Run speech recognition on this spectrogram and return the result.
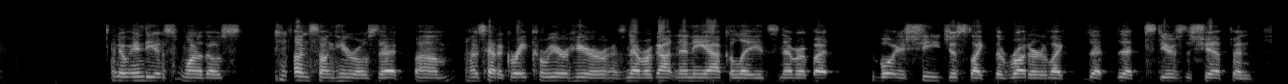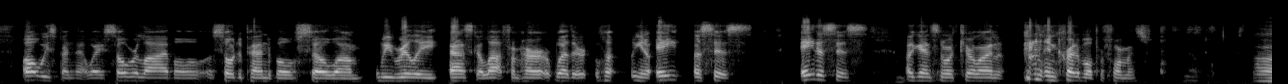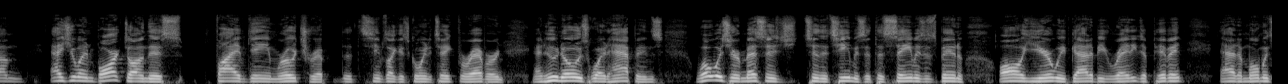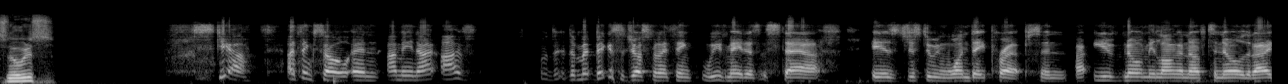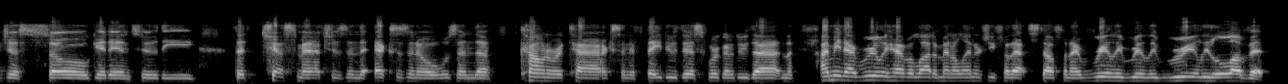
you know, India's one of those unsung heroes that um, has had a great career here, has never gotten any accolades, never. But boy, is she just like the rudder, like that that steers the ship, and always been that way. So reliable, so dependable. So um, we really ask a lot from her. Whether you know, eight assists, eight assists against North Carolina, incredible performance. Um, as you embarked on this five game road trip that seems like it's going to take forever and, and who knows what happens. What was your message to the team? Is it the same as it's been all year? We've got to be ready to pivot at a moment's notice? Yeah, I think so. And I mean, I, I've the, the biggest adjustment I think we've made as a staff is just doing one day preps. And I, you've known me long enough to know that I just so get into the the chess matches and the X's and O's and the counterattacks. And if they do this, we're going to do that. And I mean, I really have a lot of mental energy for that stuff. And I really, really, really love it.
